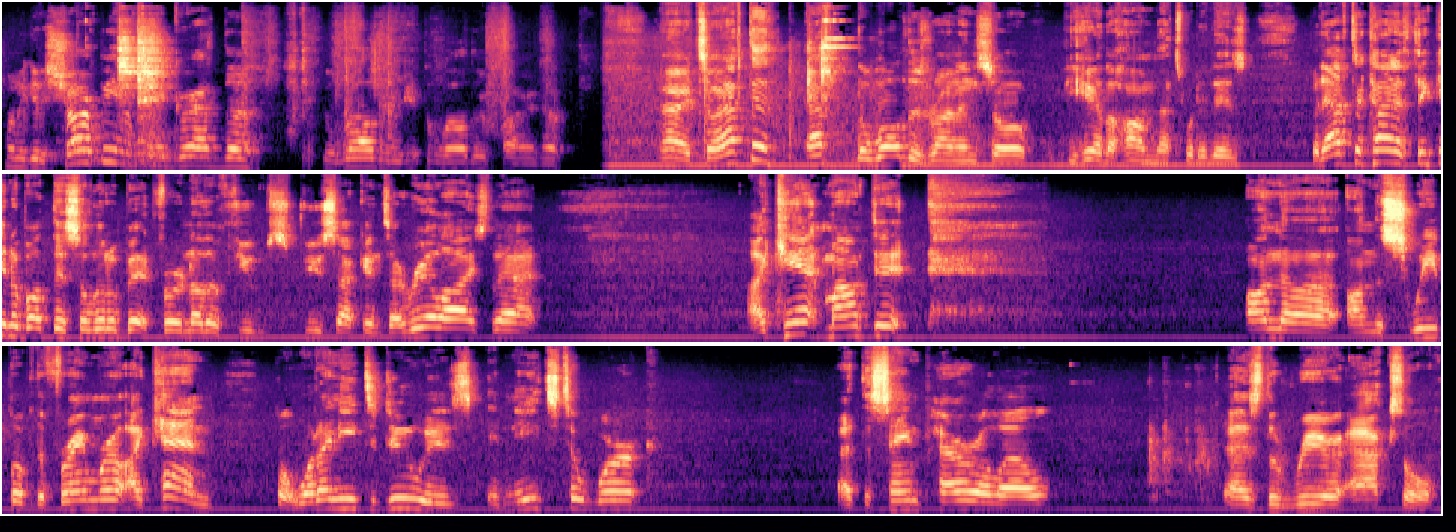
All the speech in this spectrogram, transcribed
gonna get a sharpie. I'm gonna grab the the welder and get the welder fired up. All right. So after, after the welder's running, so if you hear the hum, that's what it is. But after kind of thinking about this a little bit for another few few seconds, I realized that I can't mount it on the on the sweep of the frame rail? I can, but what I need to do is it needs to work at the same parallel as the rear axle.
